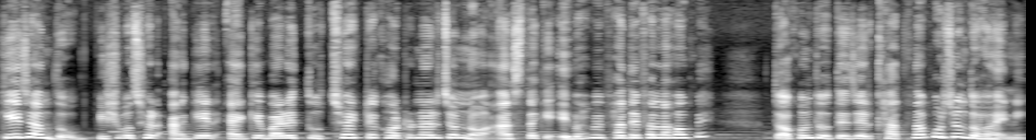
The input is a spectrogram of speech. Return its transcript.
কে জানতো, বিশ বছর আগের একেবারে তুচ্ছ একটা ঘটনার জন্য আজ তাকে এভাবে ফাঁদে ফেলা হবে? তখন তো তেজের খাতনা পর্যন্ত হয়নি।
